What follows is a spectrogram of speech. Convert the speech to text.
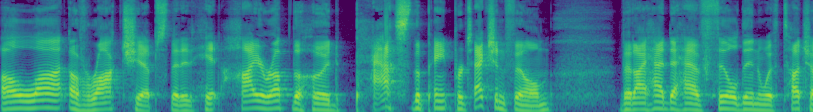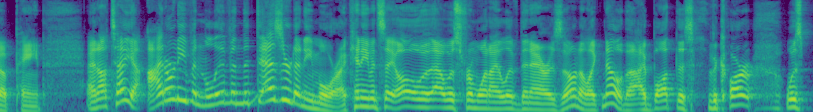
a lot of rock chips that had hit higher up the hood past the paint protection film that I had to have filled in with touch up paint. And I'll tell you, I don't even live in the desert anymore. I can't even say, oh, that was from when I lived in Arizona. Like, no, I bought this, the car was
